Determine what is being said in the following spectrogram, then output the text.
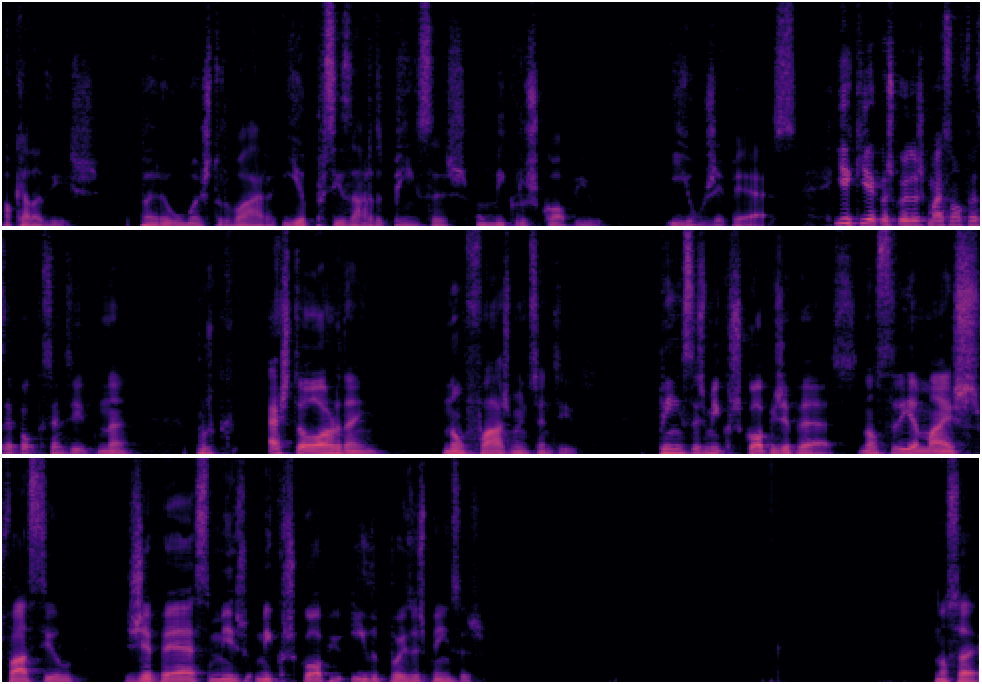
ao que ela diz. para o masturbar ia precisar de pinças, um microscópio e um GPS. E aqui é que as coisas começam a fazer pouco sentido, não é? Porque esta ordem não faz muito sentido. Pinças, microscópio e GPS. Não seria mais fácil GPS, microscópio e depois as pinças? Não sei.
